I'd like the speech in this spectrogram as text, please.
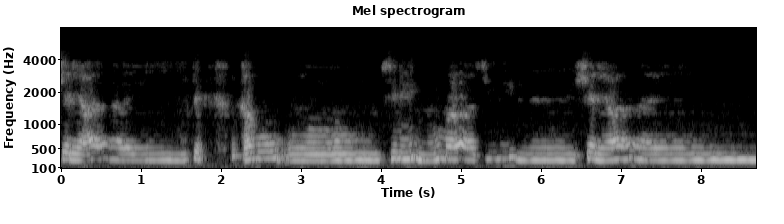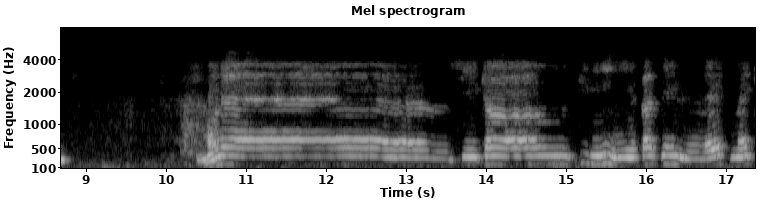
şeriat. Kamusirin Kamusin humansidir şeriat مناسكا طريقة الأكمة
